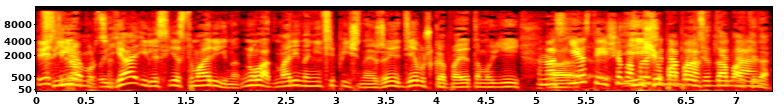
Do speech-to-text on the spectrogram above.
200 Съем грамм я или съест Марина? Ну ладно, Марина не типичная же девушка, поэтому ей... Она а, съест и еще попросит еще попросит добавки, добавки,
